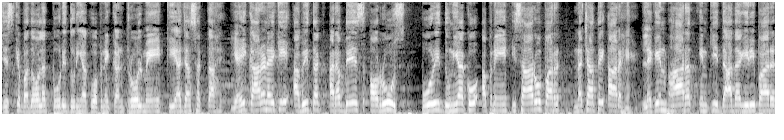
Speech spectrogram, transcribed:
जिसके बदौलत पूरी दुनिया को अपने कंट्रोल में किया जा सकता है। यही कारण है कि अभी तक अरब देश और रूस पूरी दुनिया को अपने इशारों पर नचाते आ रहे हैं। लेकिन भारत इनकी दादागिरी पर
